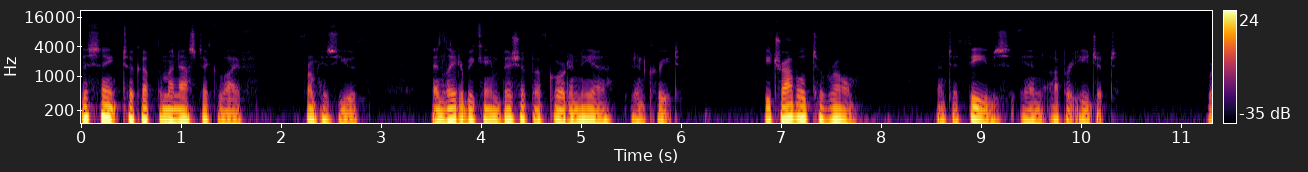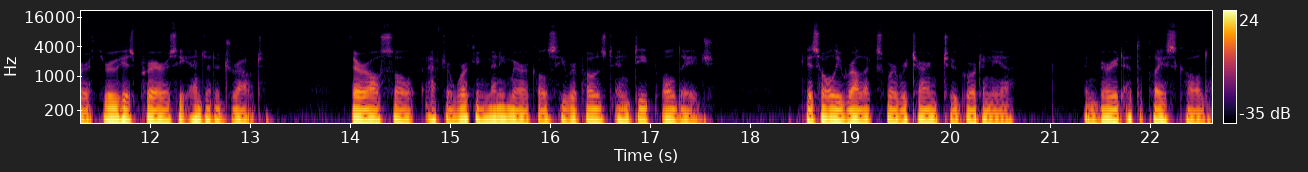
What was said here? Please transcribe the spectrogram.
This saint took up the monastic life from his youth and later became bishop of Gortynia in Crete. He traveled to Rome and to Thebes in Upper Egypt, where through his prayers he ended a drought. There also, after working many miracles, he reposed in deep old age. His holy relics were returned to Gortynia and buried at the place called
